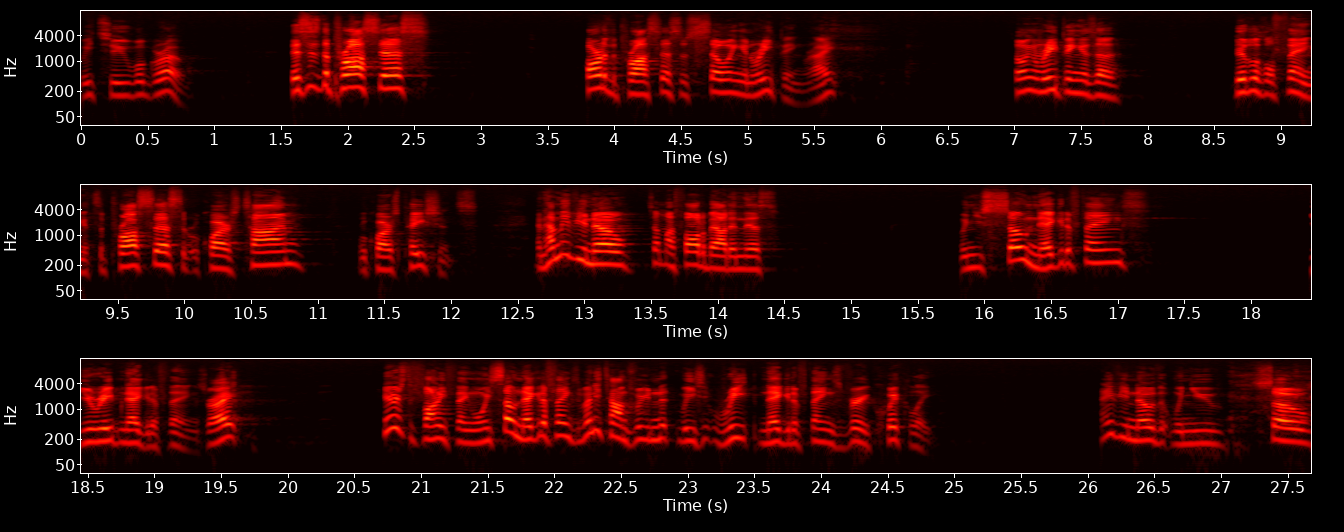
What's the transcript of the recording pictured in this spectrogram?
we too will grow. This is the process, part of the process of sowing and reaping, right? Sowing and reaping is a biblical thing. It's a process that requires time, requires patience. And how many of you know something I thought about in this? When you sow negative things, you reap negative things, right? Here's the funny thing when we sow negative things, many times we, we reap negative things very quickly. How many of you know that when you sow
